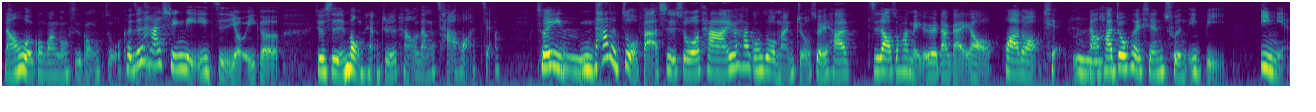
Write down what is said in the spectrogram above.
然后或者公关公司工作。可是他心里一直有一个就是梦想，就是他要当插画家。所以，嗯，他的做法是说他，因为他工作蛮久，所以他知道说他每个月大概要花多少钱，然后他就会先存一笔一年，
